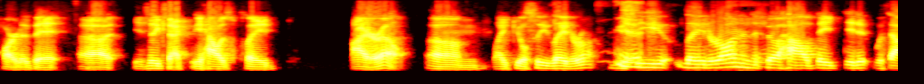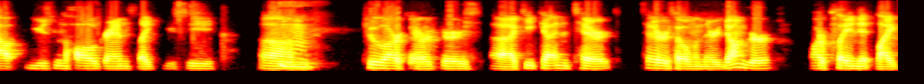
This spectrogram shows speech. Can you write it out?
part of it uh, is exactly how it's played IRL. Um, like you'll see later on, you Yeah. see later on in the show how they did it without using the holograms. Like you see, um, two of our characters, uh, Kika and Ter- Teruto, when they're younger, are playing it like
